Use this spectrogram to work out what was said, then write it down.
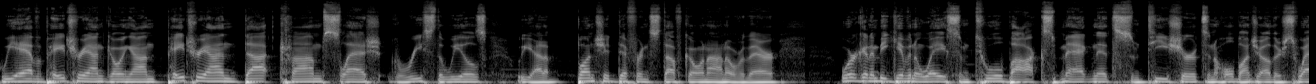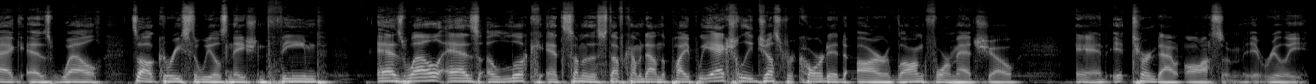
we have a Patreon going on, patreon.com slash grease the wheels. We got a bunch of different stuff going on over there. We're going to be giving away some toolbox magnets, some t shirts, and a whole bunch of other swag as well. It's all Grease the Wheels Nation themed, as well as a look at some of the stuff coming down the pipe. We actually just recorded our long format show, and it turned out awesome. It really.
